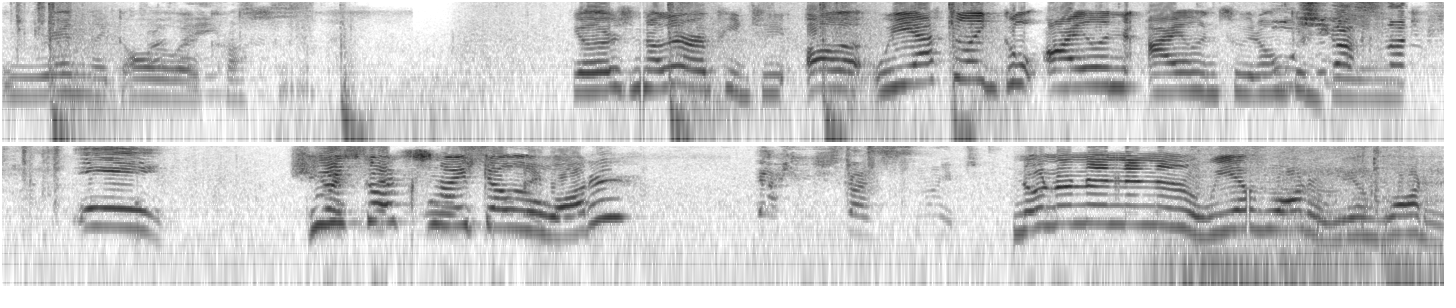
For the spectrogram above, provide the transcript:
We ran like all the way across. Yo, there's another RPG. Uh, we have to like go island to island so we don't Oh, get she got doomed. sniped. Oh. She just got or sniped out of the water? Yeah, she just got sniped. No, no, no, no, no, no. We have water. We have water.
